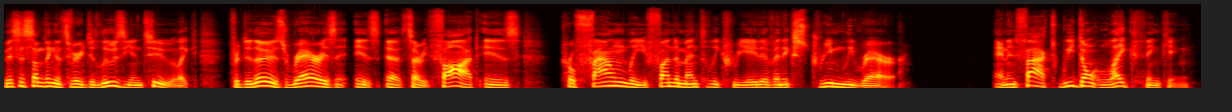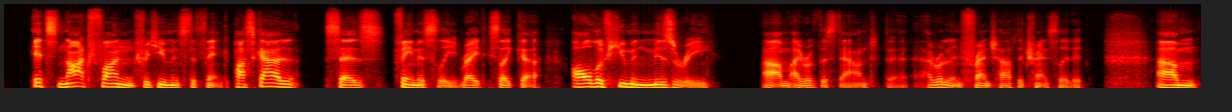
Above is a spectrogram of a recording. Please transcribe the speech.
This is something that's very Deleuzian too. Like for Deleuze, rare is is uh, sorry, thought is profoundly, fundamentally creative and extremely rare. And in fact, we don't like thinking. It's not fun for humans to think. Pascal says famously, right? He's like, uh, all of human misery. Um, I wrote this down. I wrote it in French. I have to translate it. Um,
